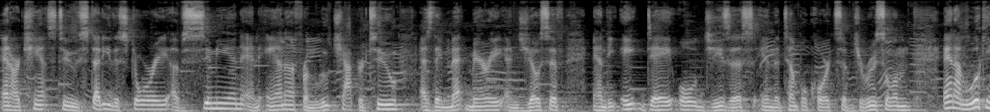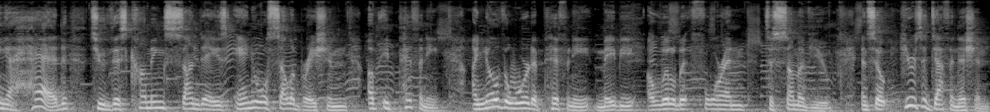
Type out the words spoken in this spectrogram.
and our chance to study the story of Simeon and Anna from Luke chapter 2 as they met Mary and Joseph and the eight day old Jesus in the temple courts of Jerusalem. And I'm looking ahead to this coming Sunday's annual celebration of Epiphany. I know the word epiphany may be a little bit foreign to some of you. And so here's a definition.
